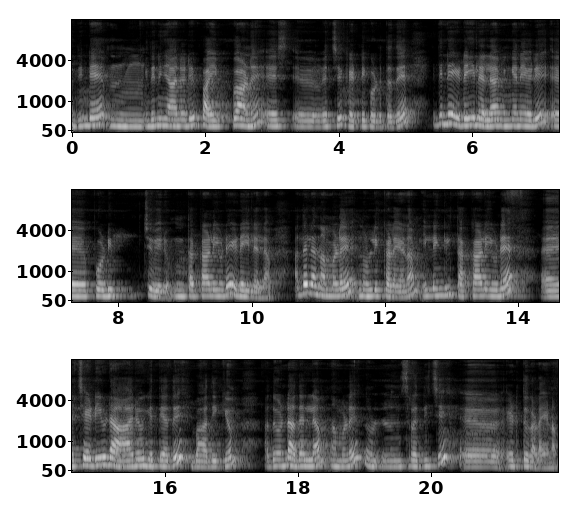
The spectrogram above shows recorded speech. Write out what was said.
ഇതിന്റെ ഇതിന് ഞാനൊരു പൈപ്പാണ് വെച്ച് കെട്ടിക്കൊടുത്തത്. ഇതിന്റെ ഇടയിലെല്ലാം ഇങ്ങനെ ഒരു പൊടിച്ച് വരും തക്കാളിയുടെ ഇടയിലെല്ലാം. അതെല്ലാം നമ്മൾ നുള്ളിക്കളയണം. ഇല്ലെങ്കിൽ തക്കാളിയുടെ ചെടിയുടെ ആരോഗ്യത്തെ അത് ബാധിക്കും. അതുകൊണ്ട് അതെല്ലാം നമ്മൾ ശ്രദ്ധിച്ച് എടുത്തു കളയണം.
